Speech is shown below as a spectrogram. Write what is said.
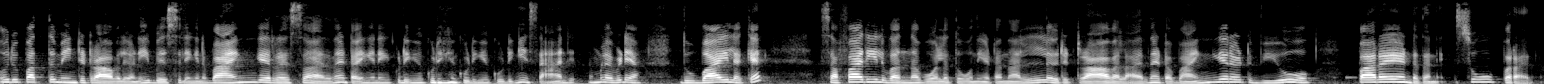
ഒരു പത്ത് മിനിറ്റ് ട്രാവൽ ആണ്. ഈ ബസ്സിൽ ഇങ്ങനെ ഭയങ്കര രസമായിരുന്നു കേട്ടോ. ഇങ്ങനെ കുടുങ്ങി കുടുങ്ങി കുടുങ്ങി കുടുങ്ങി സാൻഡ് നമ്മൾ എവിടെയാണ് ദുബായിലൊക്കെ സഫാരിയിൽ വന്ന പോലെ തോന്നി കേട്ടോ. നല്ലൊരു ട്രാവലായിരുന്നു കേട്ടോ. ഭയങ്കരമായിട്ട് വ്യൂ പറയേണ്ടത് തന്നെ. സൂപ്പറായിരുന്നു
